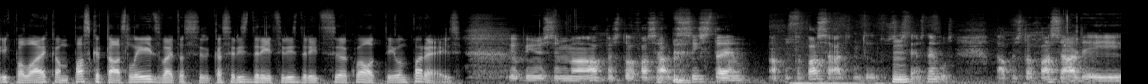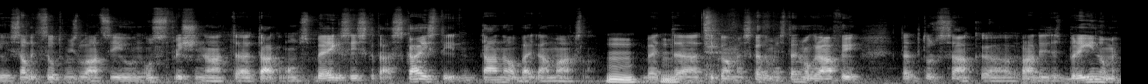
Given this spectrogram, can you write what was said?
ik pa laikam, paskatās līdzi, vai tas, ir, kas ir izdarīts, ir izdarīts uh, kvalitatīvi un pareizi. Jo, piemēram, apmesto fasādes sistēmu, apmesto fasādi, un tur mm. sistēmas nebūs. Apmesto fasādi, salikt siltumizolāciju un uzsprišināt uh, tā, ka mums beigas izskatās skaisti, tā nav baigā māksla. Mm. Bet mm. cik mēs skatāmies termogrāfiju, tad tur sāk parādīties brīnumi.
